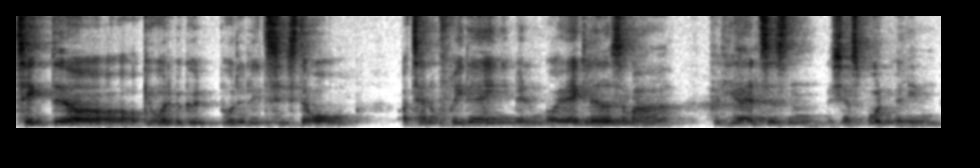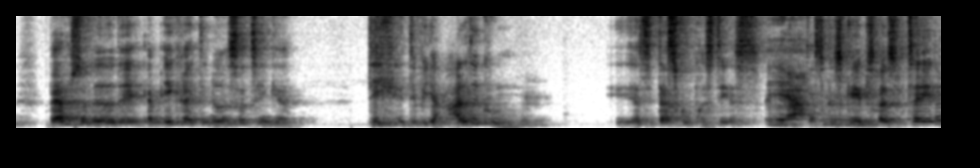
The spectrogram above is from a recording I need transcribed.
tænkte og, og, og gjorde det, begyndte på det lidt sidste år, at tage nogle fridage ind imellem, hvor jeg ikke lavede så meget. Fordi jeg altid sådan, hvis jeg spurgte en veninde, hvad du så lavede i dag? Jamen ikke rigtig noget, så tænker jeg, det, det vil jeg aldrig kunne. Mm. Altså, der skulle præsteres. Ja. Der skal mm. skabes resultater.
